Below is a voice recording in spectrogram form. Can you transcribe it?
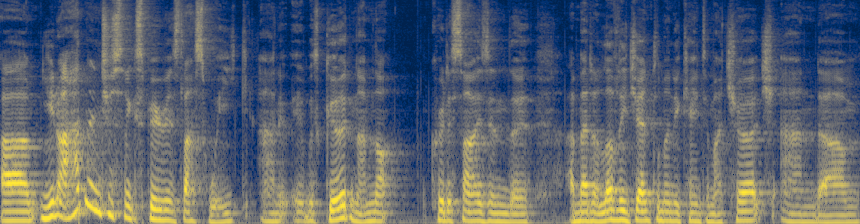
Um, you know, I had an interesting experience last week and it, it was good, and I'm not criticizing the. I met a lovely gentleman who came to my church and um,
